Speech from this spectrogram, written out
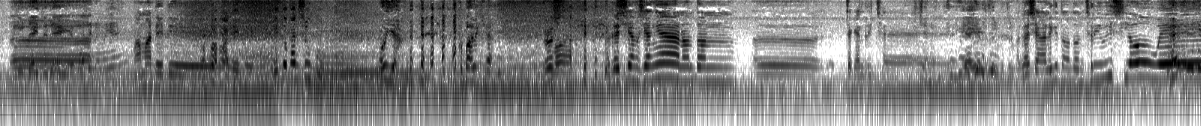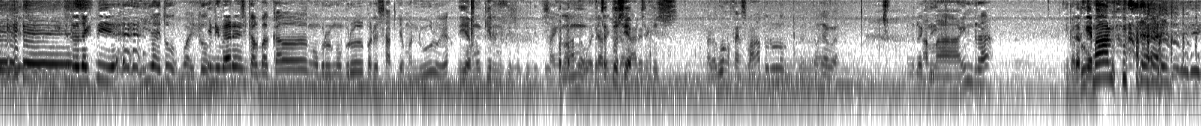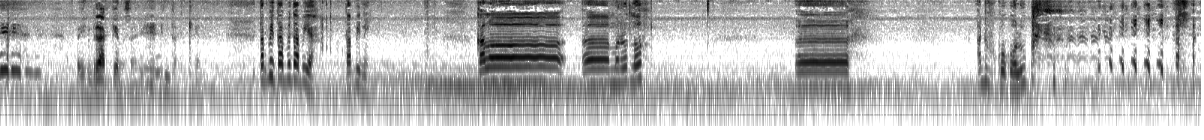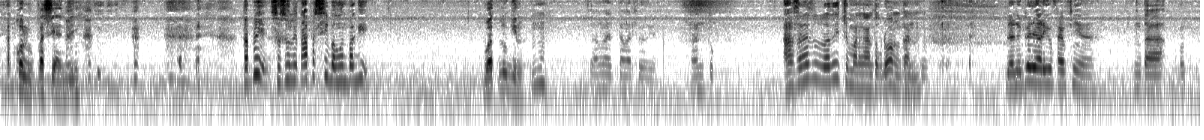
Today today ya apa sih namanya Mama Dede. Oh, Mama Dede. Itu kan subuh. Oh iya, kebalik ya. Terus agak siang-siangnya nonton eh, Check and Recheck. Iya, iya betul betul. Agak siang dikit nonton Ceriwisyo we. introduksi ya iya itu, wah itu. Ini bareng. Cikal bakal ngobrol-ngobrol pada saat zaman dulu ya. Iya, mungkin mungkin mungkin itu. Sayang Penemu, pencetus ya, pencetus. Kalau gue ngefans banget tuh dulu sama siapa sama Indra. Indra. Brukman. Indra Ken saya. Indra Ken. Tapi tapi tapi ya, tapi nih. Kalau eh, menurut lo eh aduh kok kok lupa. Kok lupa sih anjing? tapi sesulit apa sih bangun pagi? Buat lu Gil. Hmm, sangat sangat sulit ngantuk alasannya tuh berarti cuma ngantuk doang kan? ngantuk dan juga dari vibesnya entah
